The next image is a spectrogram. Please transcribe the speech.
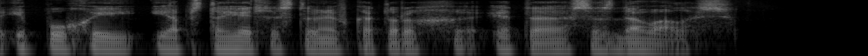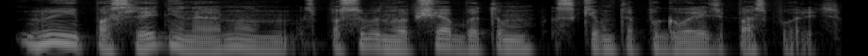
эпохой и обстоятельствами, в которых это создавалось. Ну и последнее, наверное, он способен вообще об этом с кем-то поговорить и поспорить.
